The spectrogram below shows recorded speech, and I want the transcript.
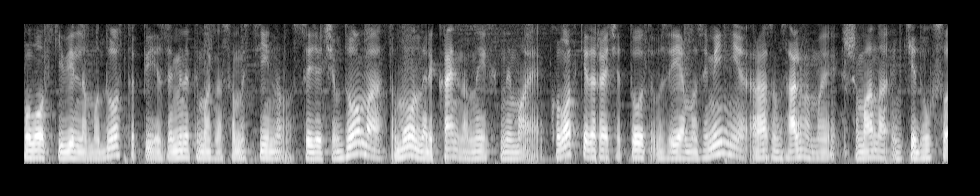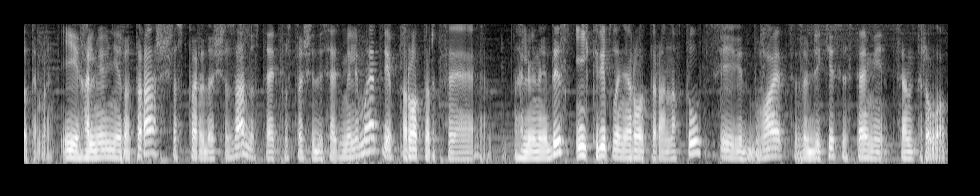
Колодки в вільному доступі замінити можна самостійно сидячи вдома, тому нарікань на них немає. Колодки, до речі, тут взаємозамінні разом з гальмами Shimano MT 200. І гальмівні ротора, що спереду, що ззаду, стоять по 160 мм. Ротор це гальмівний диск, і кріплення ротора на втулці відбувається завдяки системі Centrolock.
